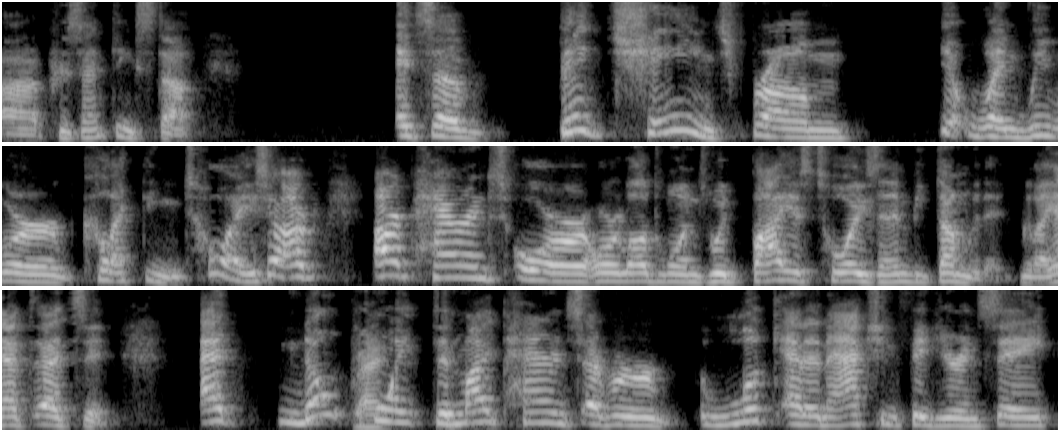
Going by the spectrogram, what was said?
uh presenting stuff it's a big change from you know, when we were collecting toys our our parents or or loved ones would buy us toys and then be done with it like that, that's it at no Right. point did my parents ever look at an action figure and say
